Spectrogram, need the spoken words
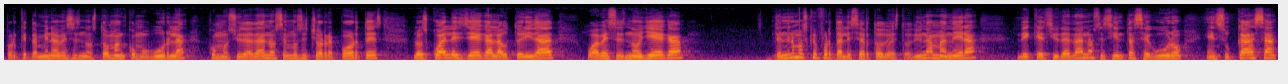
porque también a veces nos toman como burla. Como ciudadanos hemos hecho reportes, los cuales llega la autoridad o a veces no llega. Tendremos que fortalecer todo esto de una manera de que el ciudadano se sienta seguro en su casa,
